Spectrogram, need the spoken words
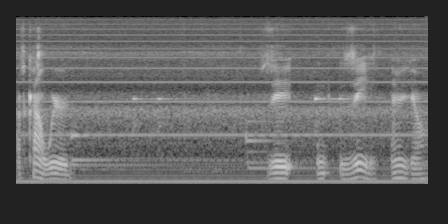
That's kind of weird. Z Z. There you go.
